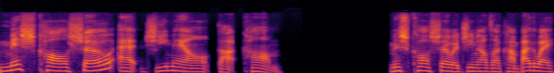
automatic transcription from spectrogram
michcollshow at gmail.com. Michcollshow at gmail.com. By the way,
